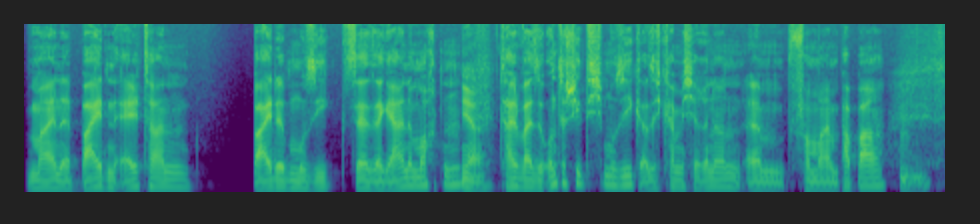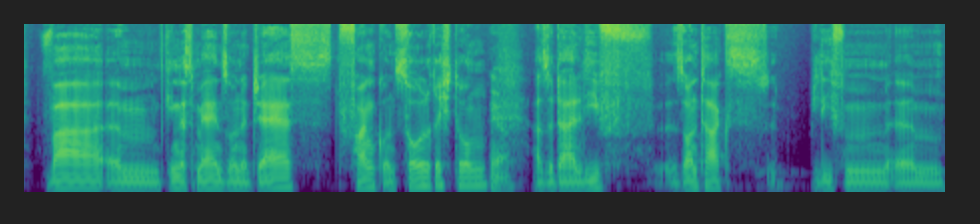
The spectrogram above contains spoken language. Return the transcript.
meine beiden Eltern beide Musik sehr, sehr gerne mochten. Ja. Teilweise unterschiedliche Musik. Also ich kann mich erinnern, ähm, von meinem Papa war, ähm, ging das mehr in so eine Jazz, Funk und Soul-Richtung. Ja. Also da lief sonntags liefen ähm,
